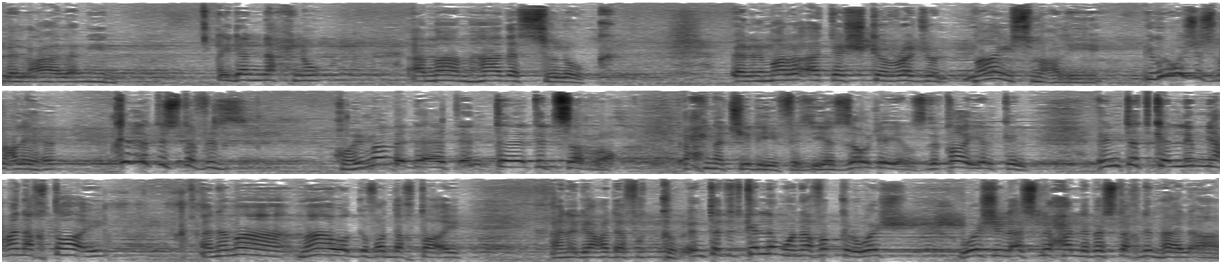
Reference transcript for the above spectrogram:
للعالمين. اذا نحن أمام هذا السلوك. المرأة تشكي الرجل. ما يسمع لي. يقول وش اسمع عليها كلها تستفز. هو ما بدأت أنت تتسرع. إحنا كذي يا الزوجة يا الأصدقاء يا الكل. أنت تكلمني عن أخطائي. أنا ما ما أوقف عند أخطائي. أنا قاعد أفكر. أنت تتكلم وأنا أفكر. وش وش الأسلحة اللي بستخدمها الآن؟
